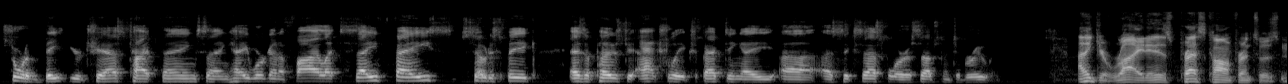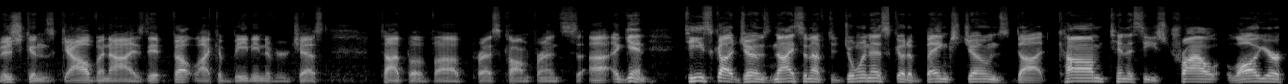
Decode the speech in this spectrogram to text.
sort of beat your chest type thing, saying, "Hey, we're going to file it, save face, so to speak." as opposed to actually expecting a uh, a successful or a substantive ruling. I think you're right. And his press conference was Michigan's galvanized. It felt like a beating of your chest type of uh, press conference. Uh, again, T. Scott Jones, nice enough to join us. Go to banksjones.com, Tennessee's trial lawyer.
